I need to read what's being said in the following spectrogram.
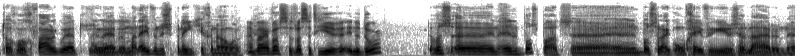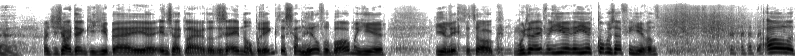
toch wel gevaarlijk werd. Dus we hebben maar even een sprintje genomen. En waar was dat? Was dat hier in het dorp? Dat was uh, in, in, het bospad. Uh, in een bosrijke omgeving hier in Zuid-Laren. Want je zou denken hier bij in Zuid-Laren, dat is een al brink. Er staan heel veel bomen. Hier, hier ligt het ook. Moeten we even hier, hier, kom eens even hier. Want alle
